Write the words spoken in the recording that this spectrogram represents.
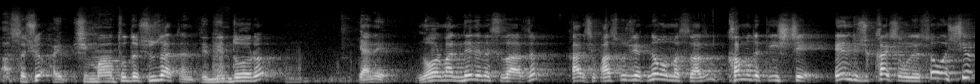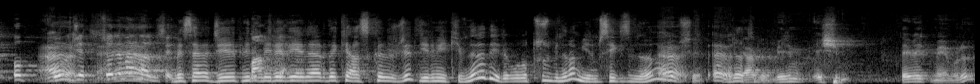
Paslaşıyor. Hayır, şimdi mantığı da şu zaten. Dediğin doğru. Yani normal ne demesi lazım? Kardeşim asgari ücret ne olması lazım? Kamudaki işçi en düşük kaç oluyorsa o işçi o, o Evet, ücreti söylemen evet. lazım senin. Mesela CHP'li Mantık belediyelerdeki asgari ücret 22 bin lira değil. O 30 bin lira mı 28 bin lira mı öyle bir Evet, şey. evet. Öyle Yani benim eşim devlet memuru.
